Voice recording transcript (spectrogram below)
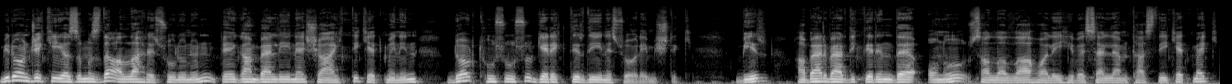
Bir önceki yazımızda Allah Resulü'nün peygamberliğine şahitlik etmenin dört hususu gerektirdiğini söylemiştik. 1- Haber verdiklerinde onu sallallahu aleyhi ve sellem tasdik etmek,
